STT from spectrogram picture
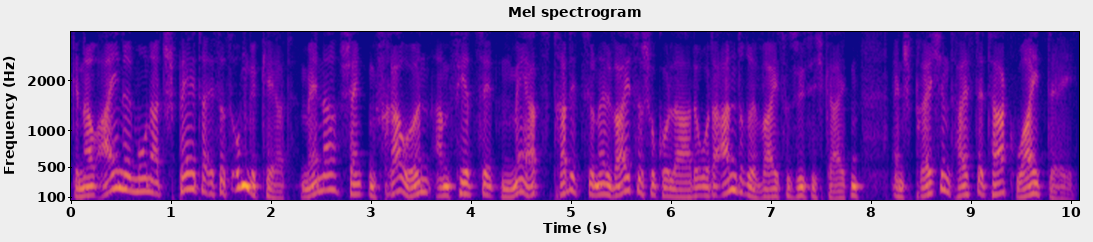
Genau einen Monat später ist es umgekehrt. Männer schenken Frauen am 14. März traditionell weiße Schokolade oder andere weiße Süßigkeiten. Entsprechend heißt der Tag White Day.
